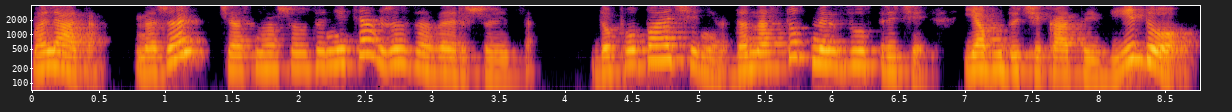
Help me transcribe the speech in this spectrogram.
Малята, на жаль, час нашого заняття вже завершується. До побачення, до наступних зустрічей. Я буду чекати відео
